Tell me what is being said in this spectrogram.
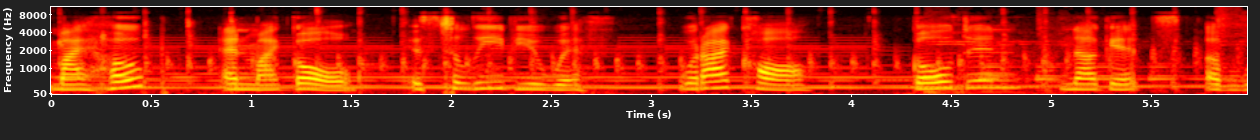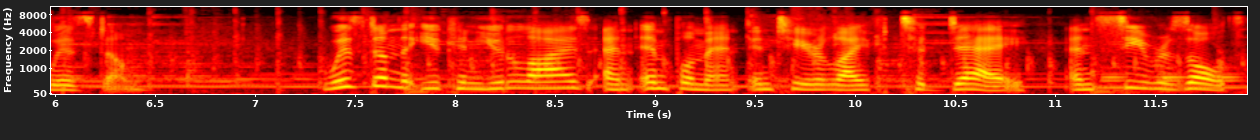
My hope and my goal is to leave you with what I call golden nuggets of wisdom. Wisdom that you can utilize and implement into your life today and see results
